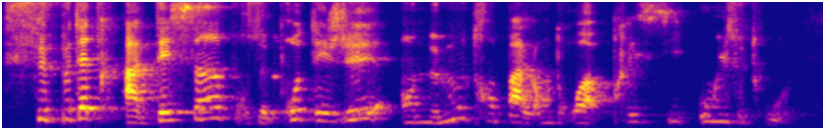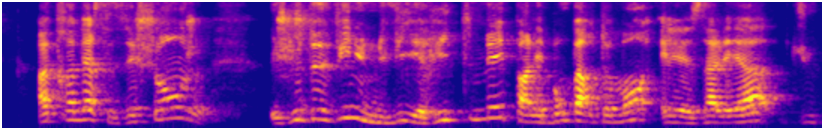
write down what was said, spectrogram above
C'est peut-être à dessein pour se protéger en ne montrant pas l'endroit précis où il se trouve. À travers ces échanges, je devine une vie rythmée par les bombardements et les aléas du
